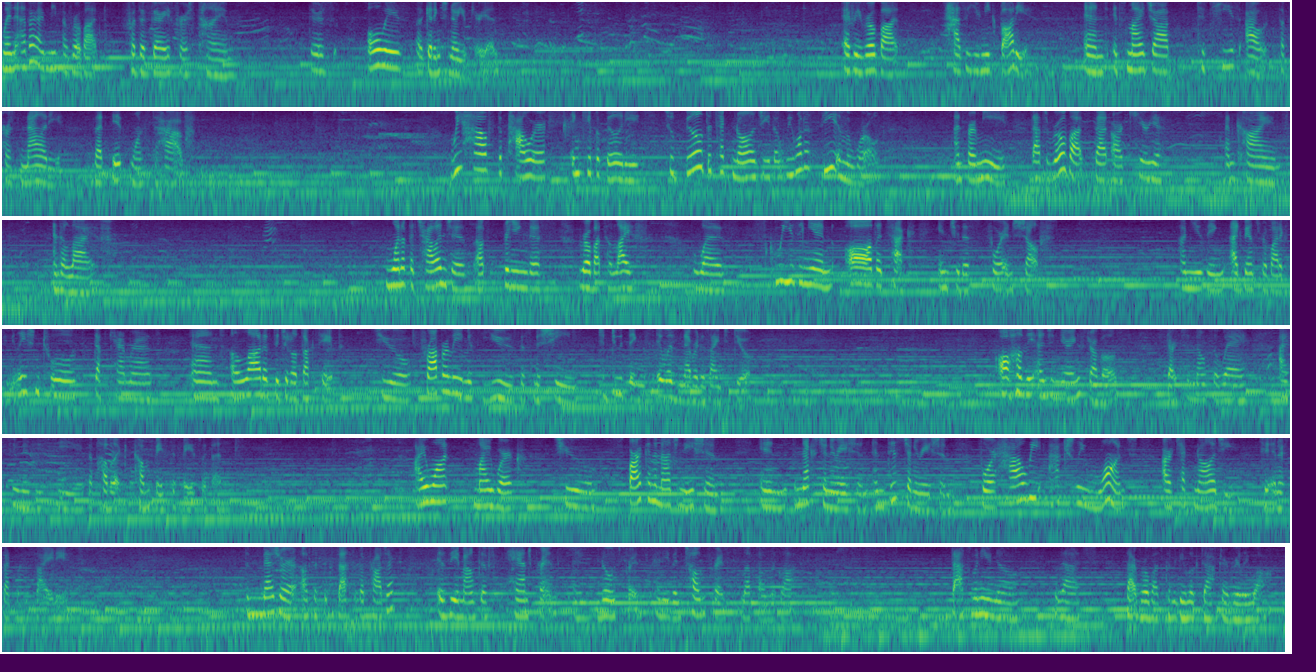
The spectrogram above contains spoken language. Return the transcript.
Whenever I meet a robot for the very first time, there's always a getting to know you period. Every robot has a unique body, and it's my job to tease out the personality that it wants to have. We have the power and capability to build the technology that we want to see in the world. And for me, that's robots that are curious and kind and alive. One of the challenges of bringing this robot to life was squeezing in all the tech into this four inch shelf. I'm using advanced robotic simulation tools, depth cameras, and a lot of digital duct tape to properly misuse this machine to do things it was never designed to do. All the engineering struggles start to melt away as soon as you see the public come face to face with it. I want my work to spark an imagination in the next generation and this generation for how we actually want our technology to intersect with society. The measure of the success of the project is the amount of handprints and nose prints and even tongue prints left on the glass. That's when you know that that robot's going to be looked after really well.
